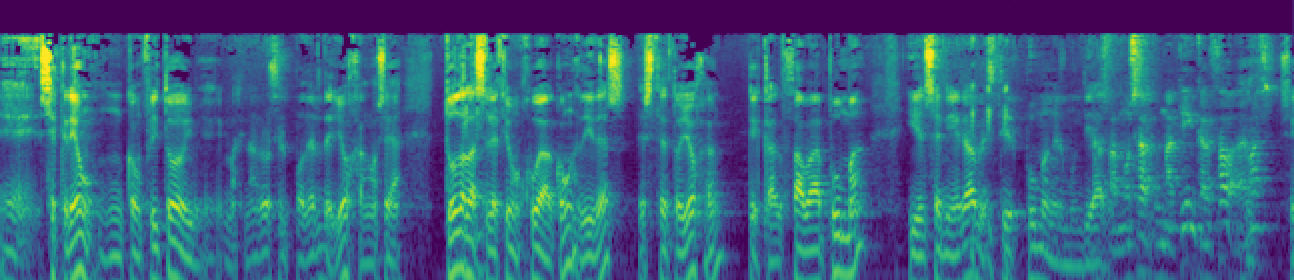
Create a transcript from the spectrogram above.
eh, se creó un, conflicto, imaginaros el poder de Johan, o sea, toda la selección juega con Adidas, excepto Johan, que calzaba Puma, y él se niega a vestir Puma en el Mundial. La famosa Puma King calzaba, además. Sí,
